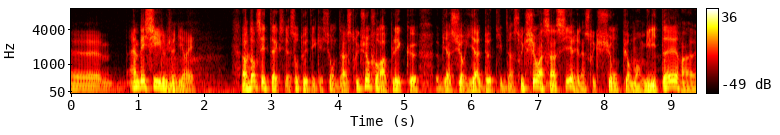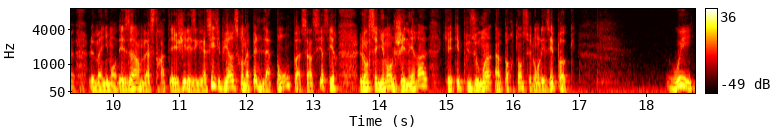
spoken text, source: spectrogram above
euh, imbéciles, je hmm. dirais. Alors dans ces textes, il a surtout été question d'instruction. Il faut rappeler que, euh, bien sûr, il y a deux types d'instruction à Saint-Cyr. Il y a l'instruction purement militaire, hein, le maniement des armes, la stratégie, les exercices. Et puis il y a ce qu'on appelle la pompe à Saint-Cyr, c'est-à-dire l'enseignement général qui a été plus ou moins important selon les époques. Oui,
